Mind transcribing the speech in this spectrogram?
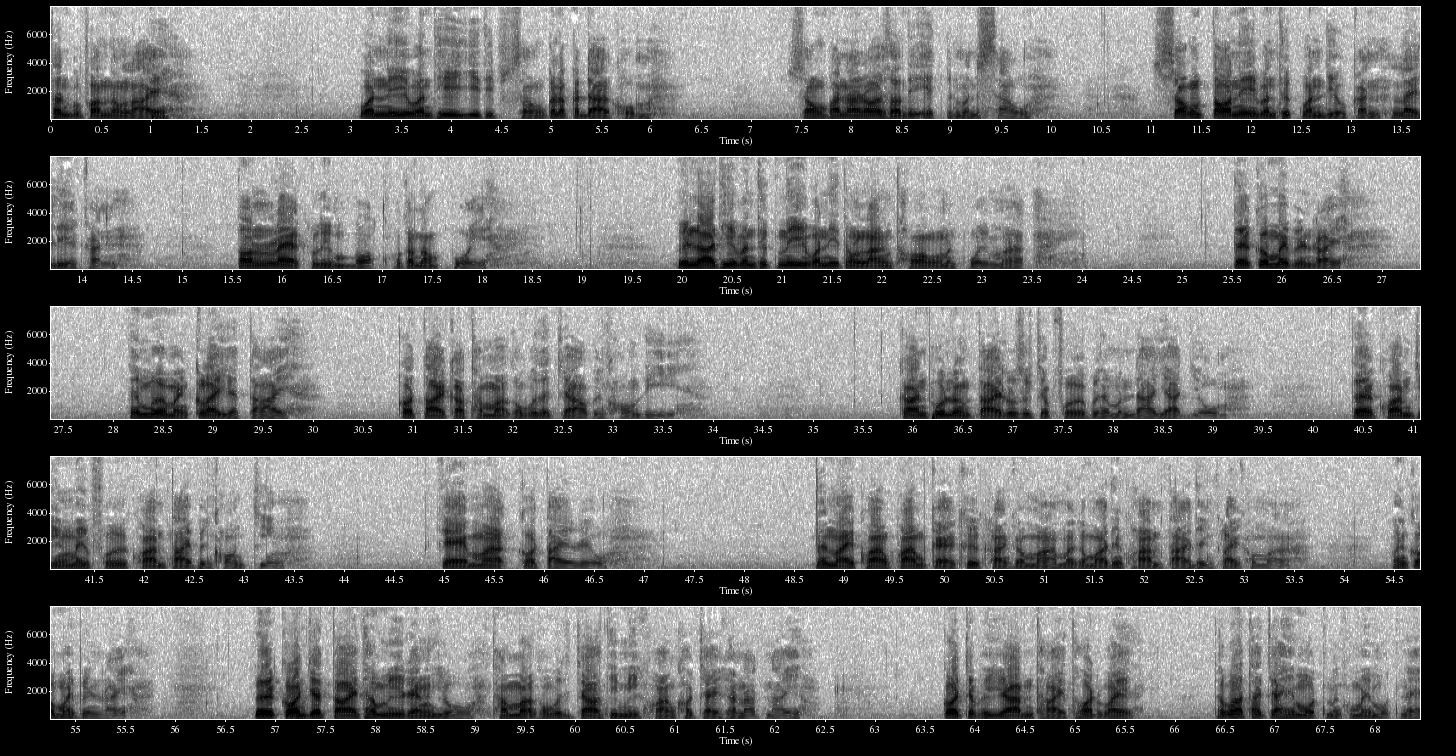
ท่านผู้ฟังทั้งหลาย วันนี้วันที่ 22 กรกฎาคม 2531 เป็นวันเสาร์สองตอนนี้บันทึกวันเดียวกัน ไล่เลี่ยกัน ตอนแรกลืมบอกเพราะกำลังป่วย เวลาที่บันทึกนี้วันนี้ต้องล้างท้องมันป่วยมาก แต่ก็ไม่เป็นไร ในเมื่อมันใกล้จะตาย ก็ตายกับธรรมะของพระพุทธเจ้าเป็นของดี การพูดเรื่องตายรู้สึกจะเฟ้อเป็นบรรดาญาติโยม แต่ความจริงไม่เฟ้อความตายเป็นของจริง แก่มากก็ตายเร็ว นั่นหมายความความแก่คืบคลานเข้ามามันก็หมายถึงความตายเดินใกล้เข้ามา มันก็ไม่เป็นไร แต่ก่อนจะตายถ้ามีแรงอยู่ ธรรมะของพระพุทธเจ้าที่มีความเข้าใจขนาดไหน ก็จะพยายามถ่ายทอดไว้ แต่ว่าถ้าจะให้หมดมันคงไม่หมดแน่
